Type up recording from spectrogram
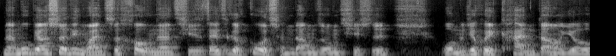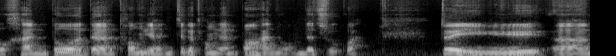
那目标设定完之后呢，其实在这个过程当中，其实我们就会看到有很多的同仁，这个同仁包含我们的主管，对于呃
